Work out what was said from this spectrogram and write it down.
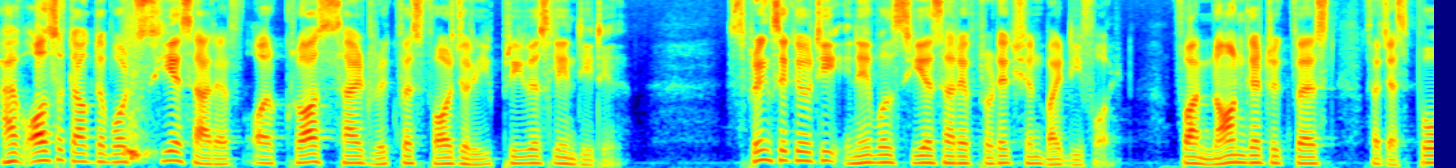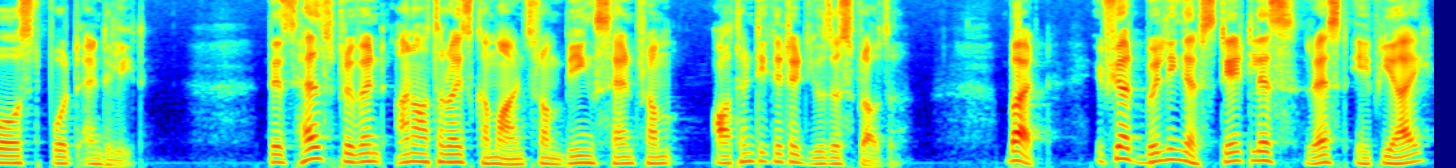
I have also talked about CSRF or cross-site request forgery previously in detail. Spring Security enables CSRF protection by default for non-GET requests such as post, put, and delete. This helps prevent unauthorized commands from being sent from authenticated user's browser. But if you are building a stateless REST API,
